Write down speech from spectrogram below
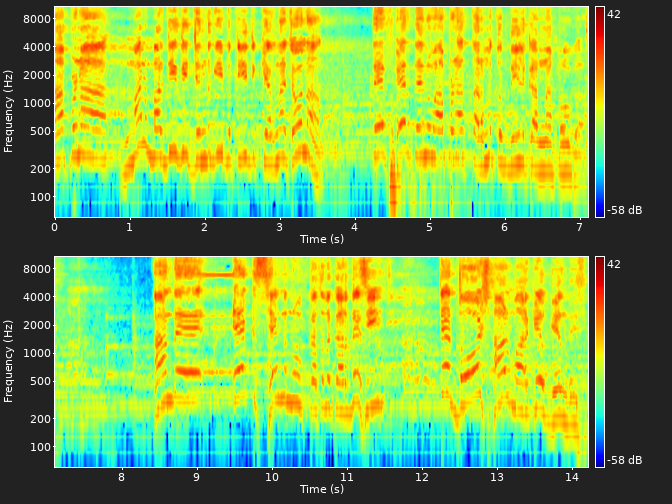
ਆਪਣਾ ਮਨ ਮਰਜ਼ੀ ਦੀ ਜ਼ਿੰਦਗੀ ਬਤੀਤ ਕਰਨਾ ਚਾਹਣਾ ਤੇ ਫਿਰ ਤੈਨੂੰ ਆਪਣਾ ਧਰਮ ਤਬਦੀਲ ਕਰਨਾ ਪਊਗਾ। ਆਂਦੇ ਇੱਕ ਸਿੰਘ ਨੂੰ ਕਤਲ ਕਰਦੇ ਸੀ ਤੇ ਦੋ ਛਾਲ ਮਾਰ ਕੇ ਉੱਗੇ ਹੁੰਦੇ ਸੀ।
